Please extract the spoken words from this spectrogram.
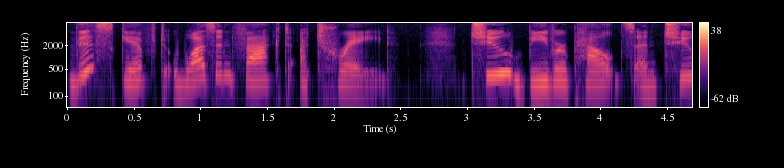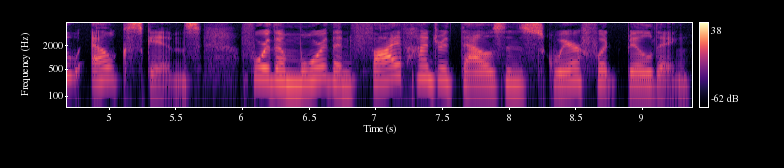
This gift was, in fact, a trade two beaver pelts and two elk skins for the more than 500,000 square foot building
